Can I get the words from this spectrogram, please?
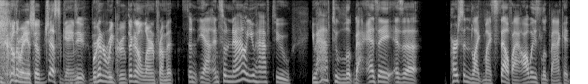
You get on the radio show. Just a game. Dude. We're gonna regroup. They're gonna learn from it. So yeah, and so now you have to you have to look back as a as a person like myself. I always look back at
